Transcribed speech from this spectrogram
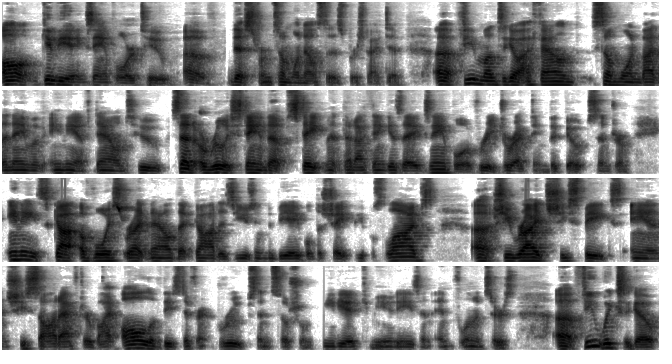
I'll give you an example or two of this from someone else's perspective. A few months ago, I found someone by the name of Annie F. Downs who said a really stand up statement that I think is an example of redirecting the GOAT syndrome. Annie's got a voice right now that God is using to be able to shape people's lives. Uh, she writes, she speaks, and she's sought after by all of these different groups and social media communities and influencers. A few weeks ago,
